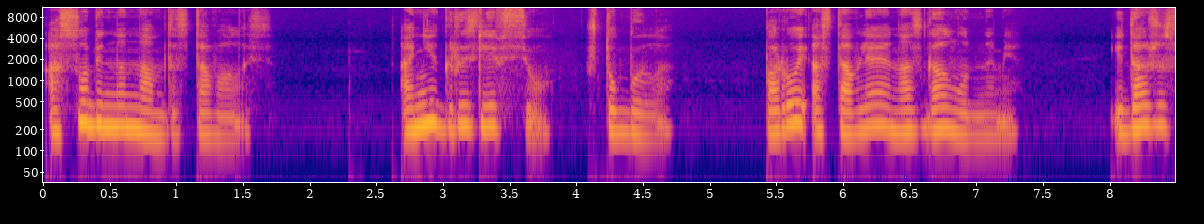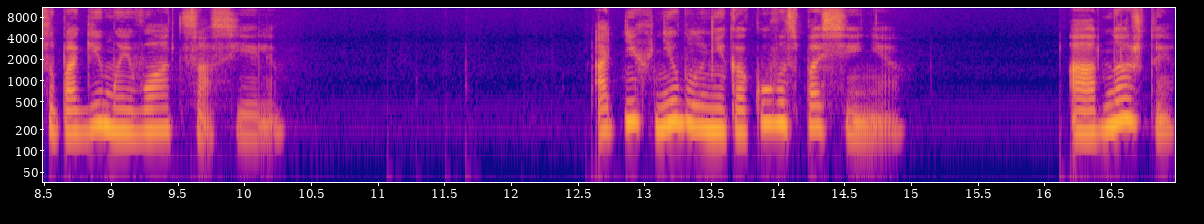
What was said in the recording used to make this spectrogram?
Особенно нам доставалось. Они грызли все, что было, порой оставляя нас голодными, и даже сапоги моего отца съели. От них не было никакого спасения. А однажды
